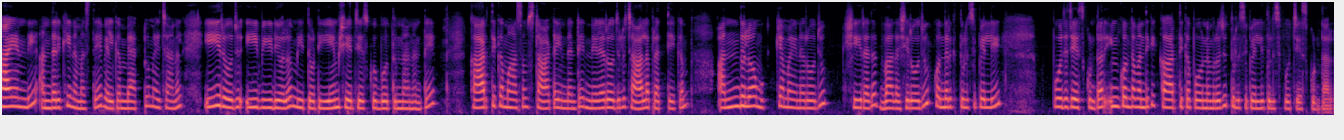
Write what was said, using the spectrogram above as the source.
హాయ్ అండి అందరికీ నమస్తే. Welcome back to my channel. ఈరోజు ఈ వీడియోలో మీతోటి ఏం షేర్ చేసుకోబోతున్నానంటే కార్తీక మాసం స్టార్ట్ అయిందంటే నెల రోజులు చాలా ప్రత్యేకం. అందులో ముఖ్యమైన రోజు క్షీరద ద్వాదశి రోజు. కొందరికి తులసి పెళ్ళి పూజ చేసుకుంటారు. ఇంకొంతమందికి కార్తీక పౌర్ణమి రోజు తులసి పెళ్ళి తులసి పూజ చేసుకుంటారు.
